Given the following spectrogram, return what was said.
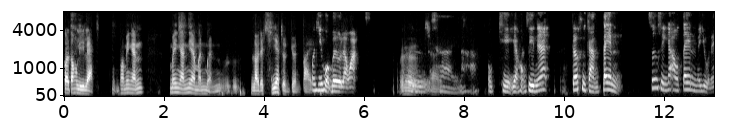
ก็ต้องรีแลกซ์เพราะไม่งั้น ไม่งั้นเนี่ยมันเหมือนเราจะเครียดจนเกินไปบางทีหัวเบลอแล้วอะเอเอออใช่ใช่นะคะ โอเค อย่างของซีนเนี่ยก็คือการเต้น ซึ่งซีนก็เอาเต้นมาอยู่ใน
